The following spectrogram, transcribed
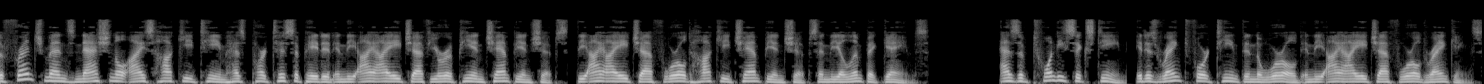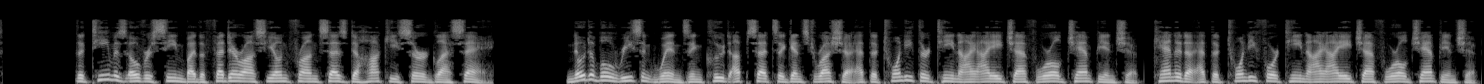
The French men's national ice hockey team has participated in the IIHF European Championships, the IIHF World Hockey Championships and the Olympic Games. As of 2016, it is ranked 14th in the world in the IIHF World Rankings. The team is overseen by the Fédération Française de Hockey sur Glace. Notable recent wins include upsets against Russia at the 2013 IIHF World Championship, Canada at the 2014 IIHF World Championship,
